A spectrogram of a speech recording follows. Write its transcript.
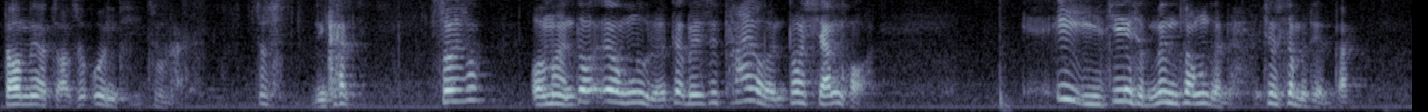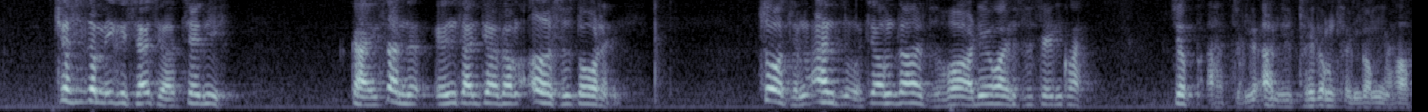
都没有找出问题出来。就是你看，所以说。我们很多用户的，特别是他有很多想法，一已经是命中的了，就是这么简单，就是这么一个小小的建议，改善了盐山交通二十多年，做整个案子，我交通大概只花了六万四千块，就把整个案子推动成功了哈。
